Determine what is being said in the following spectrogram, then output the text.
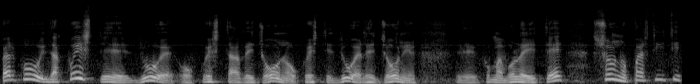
Per cui da queste due, o questa regione, o queste due regioni, eh, come volete, sono partiti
